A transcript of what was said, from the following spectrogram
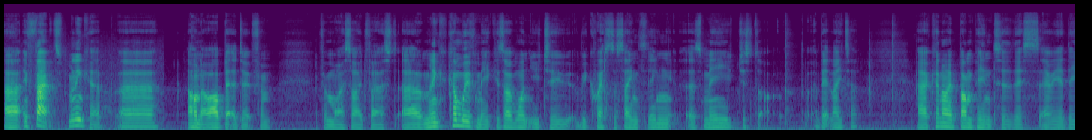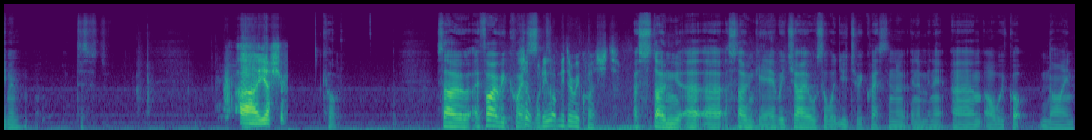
Uh, in fact, Mallinka, uh, oh no, I'll better do it from from my side first. Uh, Mallinka, come with me because I want you to request the same thing as me just a, a bit later. Uh, can I bump into this area, Daemon? Just Uh, yeah, sure. cool. So if I request So, what do you want me to request? a stone uh, uh, a stone gear, which I also want you to request in a, in a minute. Um, oh, we've got nine.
